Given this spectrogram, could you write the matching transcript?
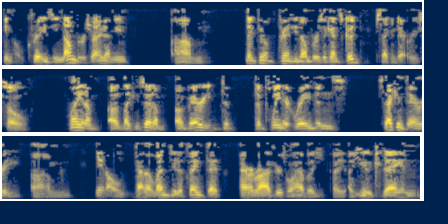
you know, crazy numbers, right? I mean, um, they put up crazy numbers against good secondary. So playing a, a like you said, a, a very de- depleted Ravens secondary, um, you know, kind of lends you to think that Aaron Rodgers will have a, a, a huge day. And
